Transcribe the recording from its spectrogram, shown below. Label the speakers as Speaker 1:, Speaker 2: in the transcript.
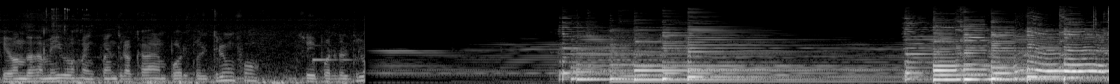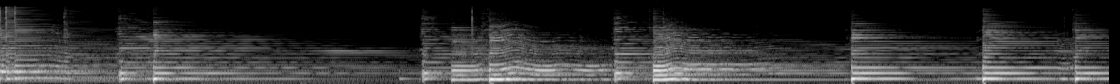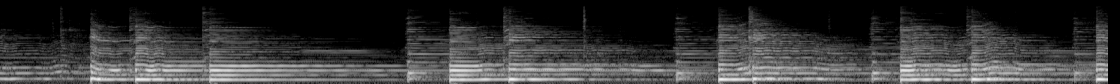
Speaker 1: ¿Qué onda amigos? Me encuentro acá en Puerto del Triunfo. Sí, Puerto del Triunfo.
